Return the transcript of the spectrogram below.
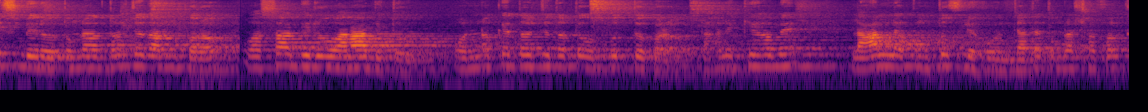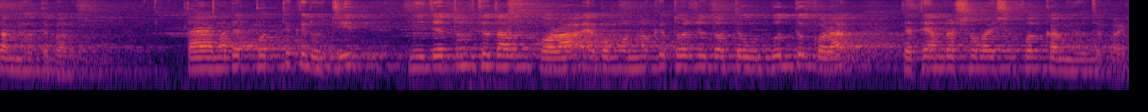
ইসবিরু, তোমরা ধৈর্য ধারণ করো, ওয়াসাবিরু আরাবিতু অন্যকে ধৈর্য ধরতে উদ্বুদ্ধ করো, তাহলে কি হবে? লাআল্লাকুম তুফলিহুন, যাতে তোমরা সফলকামী হতে পারো। তাই আমাদের প্রত্যেকের উচিত নিজের ধৈর্য ধারণ করা এবং অন্যকে ধৈর্য ধরতে উদ্বুদ্ধ করা, যাতে আমরা সবাই সফলকামী হতে পারি।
